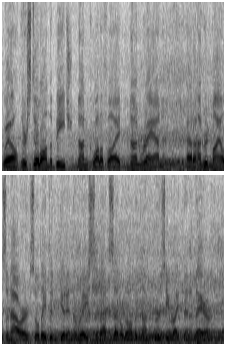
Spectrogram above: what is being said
Well, they're still on the beach. None qualified. None ran at 100 miles an hour, so they didn't get in the race. So that settled all the controversy right then and there.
